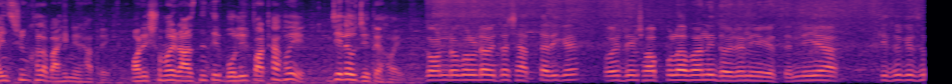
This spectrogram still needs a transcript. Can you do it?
আইন শৃঙ্খলা বাহিনীর হাতে। অনেক সময় রাজনীতির বলির পাঠা হয়ে জেলেও যেতে হয়। গন্ডগোলটা হইতো সাত তারিখে। ওই দিন সব পোলাপানই ধরে নিয়ে গেছে। নিয়ে কিছু কিছু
